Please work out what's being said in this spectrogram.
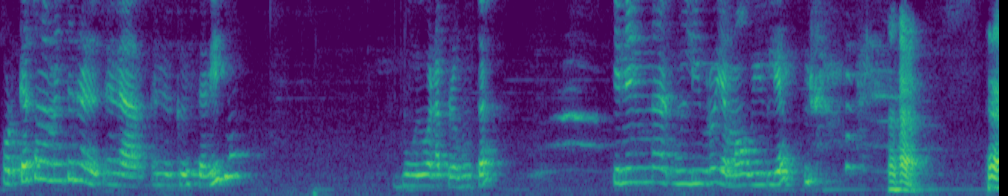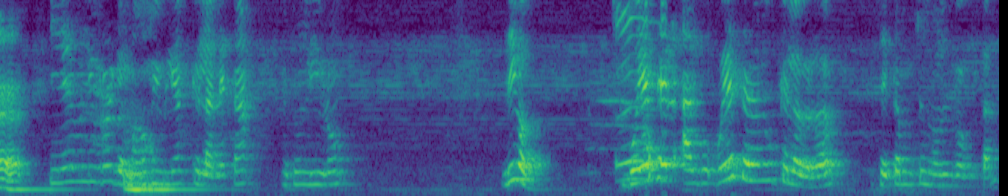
¿Por qué solamente en el, en, la, en el cristianismo? Muy buena pregunta. Tienen un libro llamado Biblia. Tienen un libro llamado Biblia que la neta es un libro. Digo, voy a hacer algo, voy a hacer algo que la verdad sé que a muchos no les va a gustar,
